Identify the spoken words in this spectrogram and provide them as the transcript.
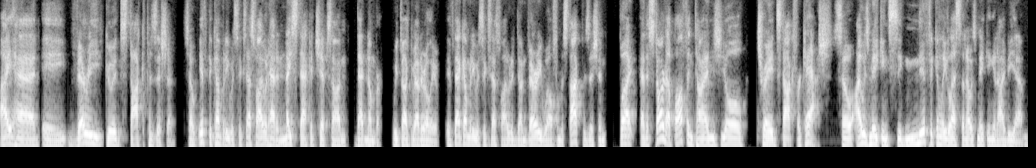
I had a very good stock position. So if the company was successful, I would have had a nice stack of chips on that number we talked about earlier. If that company was successful, I would have done very well from a stock position. But at a startup, oftentimes you'll trade stock for cash. So I was making significantly less than I was making at IBM.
